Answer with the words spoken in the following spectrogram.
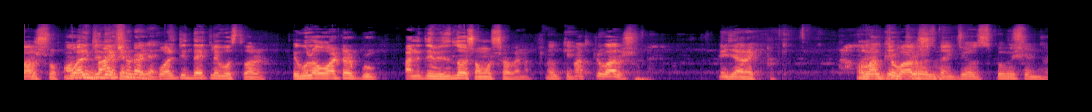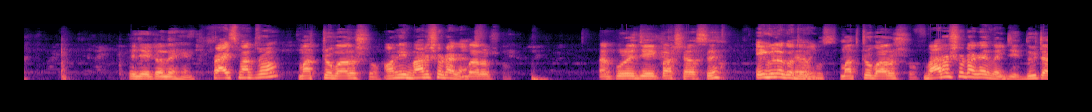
বারোশো। কোয়ালিটি দেখেন টাকায়? কোয়ালিটি দেখলে বুঝতে পারেন এগুলো ওয়াটার প্রুফ পানিতে ভিজলেও সমস্যা হবে না। ওকে মাত্র বারোশো। এই যে আরেকটা। মাত্র বারোশো। ভাই জোস খুবই সুন্দর। এই যে এটা দেখেন। প্রাইস মাত্র? মাত্র বারোশো। অনলি বারোশো টাকা? বারোশো। তারপরে যে এই পাশে আছে এইগুলো কত ভাই? মাত্র বারোশো। বারোশো টাকায় ভাই? জি দুইটা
